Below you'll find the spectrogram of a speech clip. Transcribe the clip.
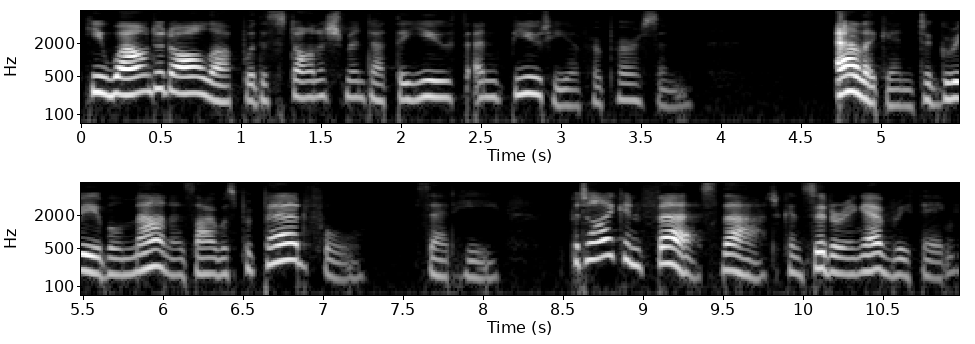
he wound it all up with astonishment at the youth and beauty of her person. "Elegant agreeable manners I was prepared for," said he. But I confess that, considering everything,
